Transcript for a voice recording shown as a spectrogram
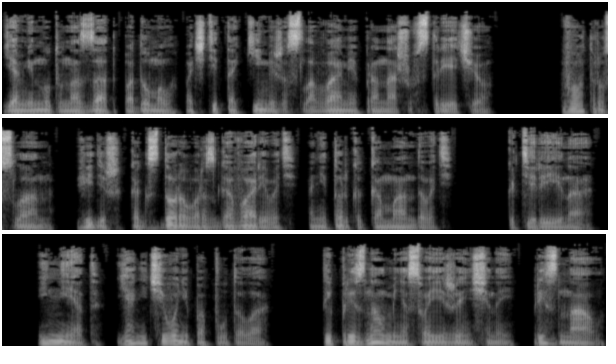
я минуту назад подумал почти такими же словами про нашу встречу. Вот, Руслан, видишь, как здорово разговаривать, а не только командовать. Катерина. И нет, я ничего не попутала. Ты признал меня своей женщиной? Признал.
